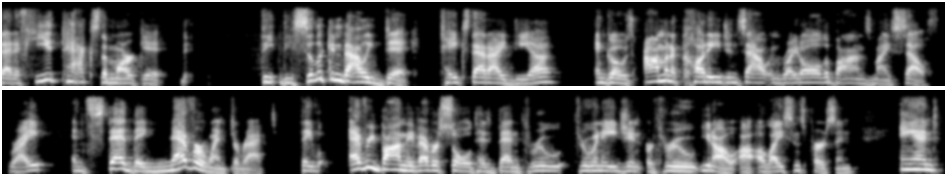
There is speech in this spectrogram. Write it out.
that if he attacks the market, the, the Silicon Valley dick takes that idea and goes, I'm going to cut agents out and write all the bonds myself, right? Instead, they never went direct. They've every bond they've ever sold has been through through an agent or through, you know, a, a licensed person. And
